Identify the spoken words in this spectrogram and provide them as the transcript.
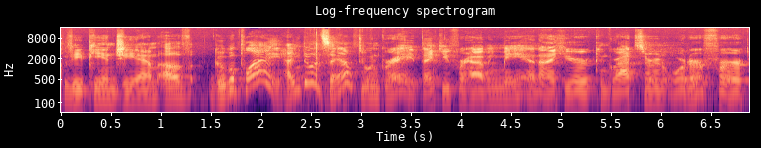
VP and GM of Google Play. How you doing, Sam? Doing great. Thank you for having me. And I hear congrats are in order for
